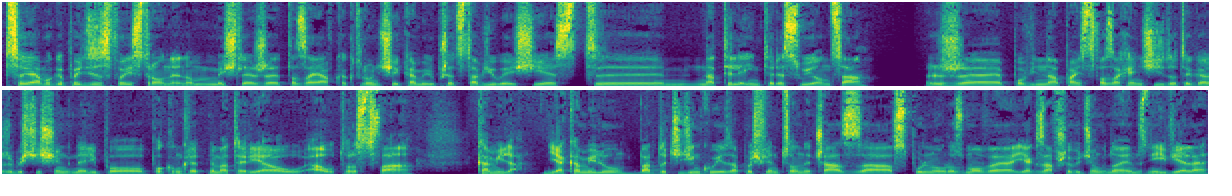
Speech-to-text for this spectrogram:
Co ja mogę powiedzieć ze swojej strony? No myślę, że ta zajawka, którą dzisiaj Kamilu przedstawiłeś jest y, na tyle interesująca, że powinna Państwa zachęcić do tego, żebyście sięgnęli po, po konkretny materiał autorstwa Kamila. Ja, Kamilu, bardzo Ci dziękuję za poświęcony czas, za wspólną rozmowę. Jak zawsze wyciągnąłem z niej wiele.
